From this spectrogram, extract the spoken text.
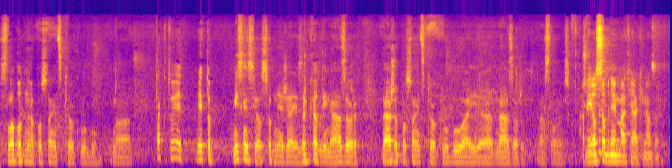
slobodného poslaneckého klubu. No a tak to je, je to, myslím si osobne, že aj zrkadlý názor nášho poslaneckého klubu, aj e, názor na Slovensku. A vy osobne máte aký názor?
